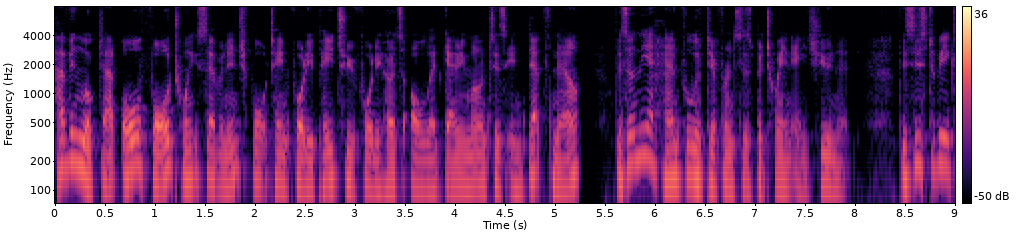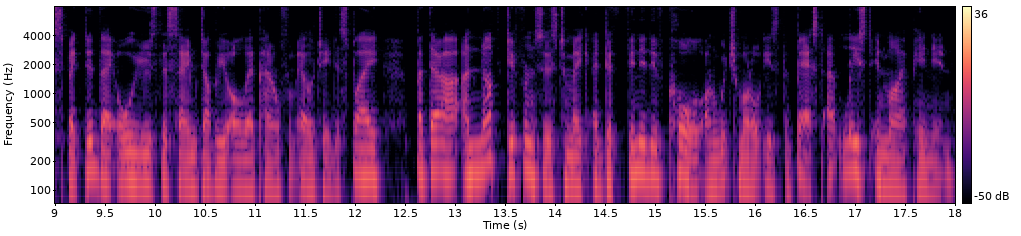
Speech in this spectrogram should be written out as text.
Having looked at all four 27-inch 1440p 240Hz OLED gaming monitors in depth now, there's only a handful of differences between each unit. This is to be expected, they all use the same WOLED panel from LG Display, but there are enough differences to make a definitive call on which model is the best, at least in my opinion.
